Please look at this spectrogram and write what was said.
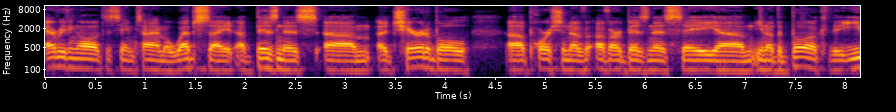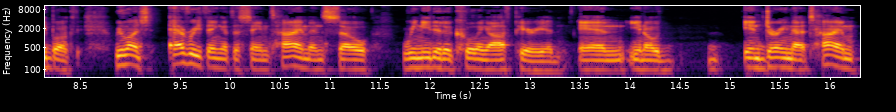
everything all at the same time: a website, a business, um, a charitable uh, portion of, of our business, say, um, you know the book, the ebook. We launched everything at the same time, and so we needed a cooling off period. And you know, in during that time,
